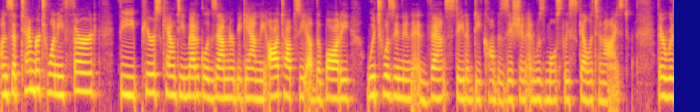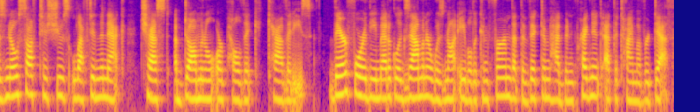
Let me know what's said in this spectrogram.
On September 23rd, the Pierce County medical examiner began the autopsy of the body, which was in an advanced state of decomposition and was mostly skeletonized. There was no soft tissues left in the neck, chest, abdominal, or pelvic cavities. Therefore, the medical examiner was not able to confirm that the victim had been pregnant at the time of her death.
